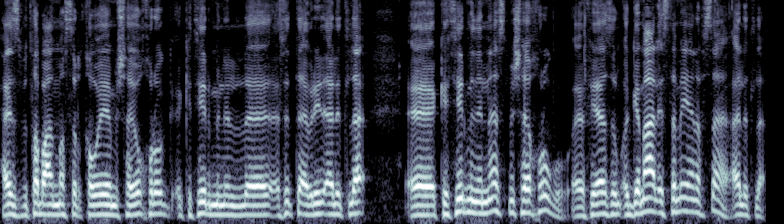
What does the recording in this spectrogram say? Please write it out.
حزب طبعا مصر القوية مش هيخرج كتير من ال 6 أبريل قالت لا. آه، كثير من الناس مش هيخرجوا آه، في هذا الجماعة الإسلامية نفسها قالت لا.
